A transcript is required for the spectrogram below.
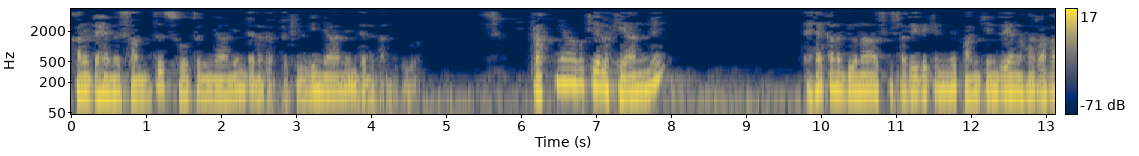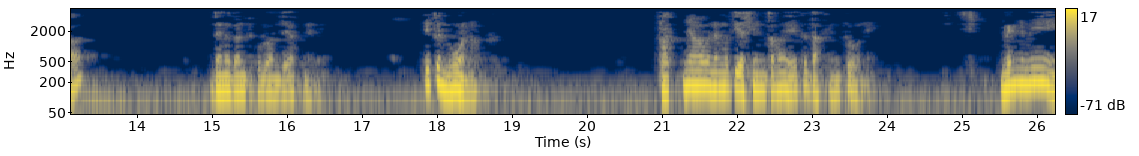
කනට ඇහෙන ශබ්ද සෝත විඥාණයෙන් දැනගත්ත කියලා විඥාණයෙන් දැනගන්න පුළුවන්. ප්‍රඥාව කියලා කියන්නේ ඇහැ කන දිවනාස ශරීරයෙන් මේ පංචේන්ද්‍රයන් හරහා දැනගන්න පුළුවන් දෙයක් නෙවෙයි. ඒක නුවණක්. ප්‍රඥාව නැමැති ඇසින් තමයි ඒක දකින්න ඕනේ. මෙන්න මේ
